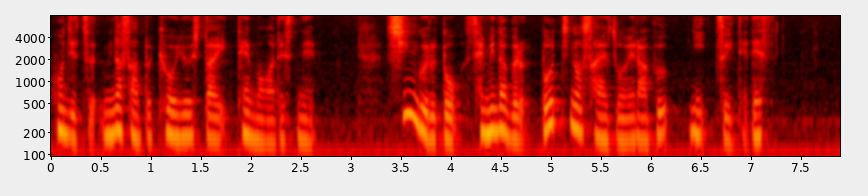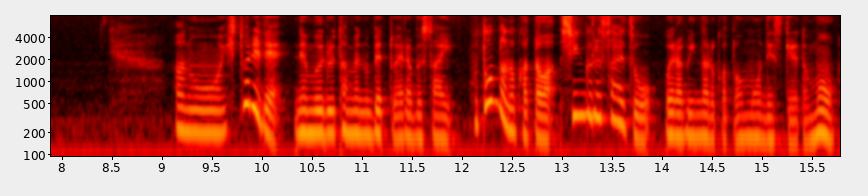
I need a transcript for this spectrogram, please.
本日皆さんと共有したいテーマはですねシングルとセミダブルどっちのサイズを選ぶについてです。あの一人で眠るためのベッドを選ぶ際ほとんどの方はシングルサイズをお選びになるかと思うんですけれども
